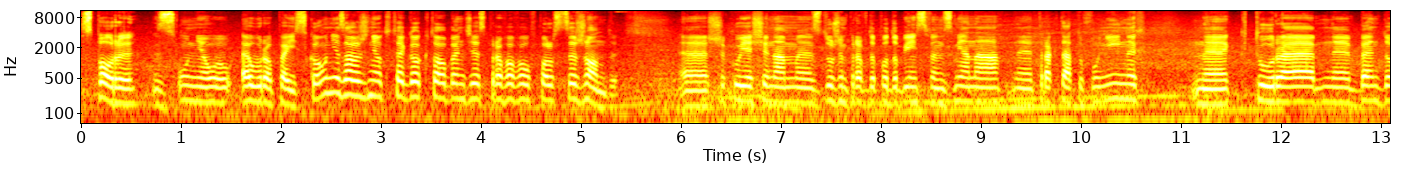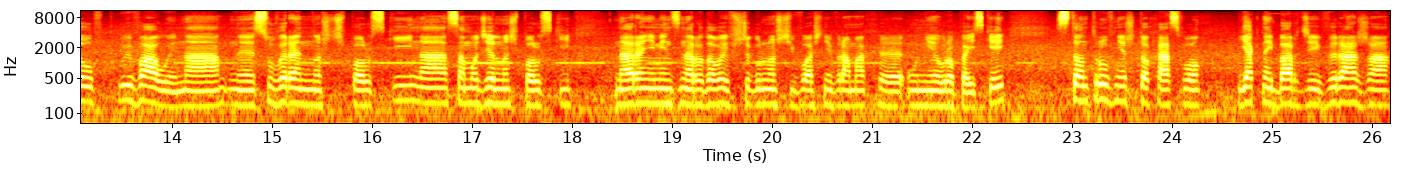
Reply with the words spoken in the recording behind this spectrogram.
spory z Unią Europejską, niezależnie od tego, kto będzie sprawował w Polsce rządy. Szykuje się nam z dużym prawdopodobieństwem zmiana traktatów unijnych, które e, będą wpływały na e, suwerenność Polski, na samodzielność Polski na arenie międzynarodowej, w szczególności właśnie w ramach e, Unii Europejskiej. Stąd również to hasło jak najbardziej wyraża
